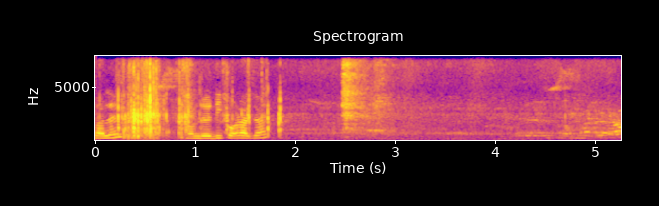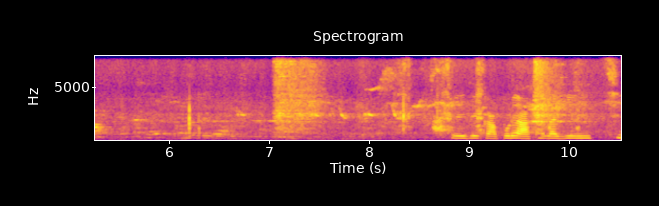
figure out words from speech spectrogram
চলেন, এখন রেডি করা যাক। এই যে কাপড়ে আঠা লাগিয়ে নিচ্ছি।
